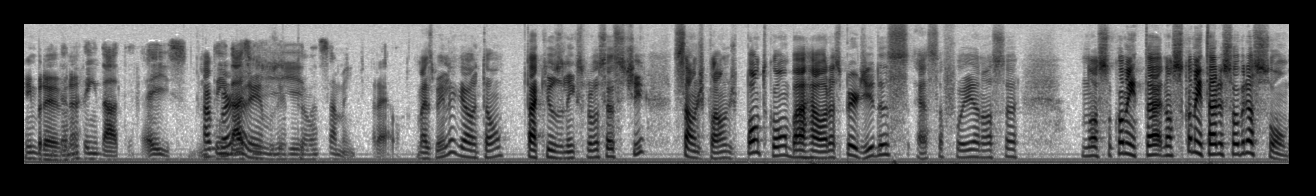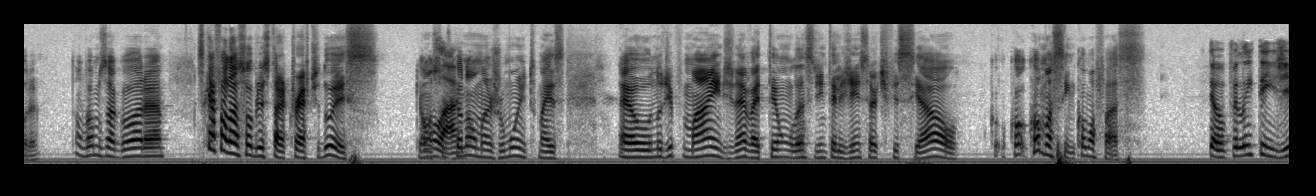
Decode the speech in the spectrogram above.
em breve, Ainda né? não tem data. É isso. Não tem data de então. lançamento pra ela. Mas bem legal. Então, tá aqui os links para você assistir. soundcloud.com/barra horas perdidas. Essa foi a nossa nosso comentário, nossos comentários sobre a sombra. Então vamos agora. Você quer falar sobre o StarCraft 2? Que é um Vamos assunto lá. que eu não manjo muito, mas é, o, no DeepMind, né, vai ter um lance de inteligência artificial. Co- co- como assim? Como faz? Então, pelo entendi,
